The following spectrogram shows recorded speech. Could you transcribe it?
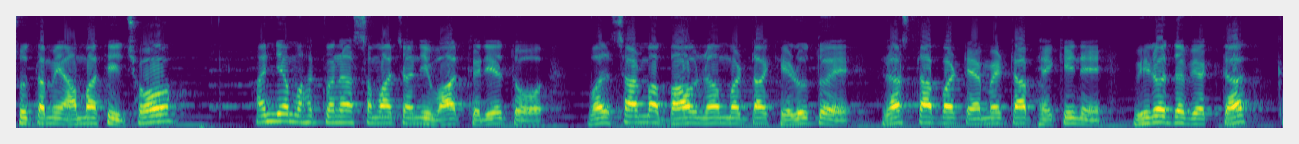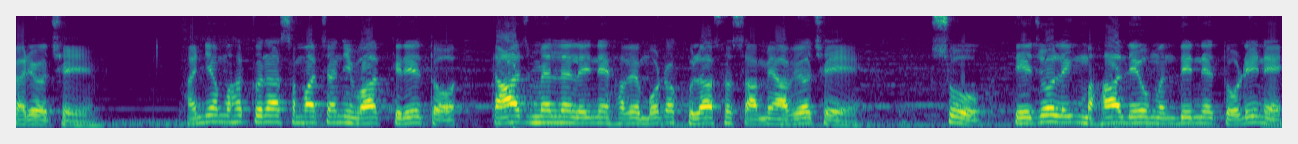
શું તમે આમાંથી છો? અન્ય મહત્વના સમાચારની વાત કરીએ તો, વલસાડમાં ભાવ ન મળતા ખેડૂતોએ રસ્તા પર ટેમેટા ફેંકીને વિરોધ વ્યક્ત કર્યો છે. અન્ય મહત્વના સમાચારની વાત કરીએ તો, તાજમહેલને લઈને હવે મોટો ખુલાસો સામે આવ્યો છે. શું તેજોલિંગ મહાદેવ મંદિરને તોડીને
